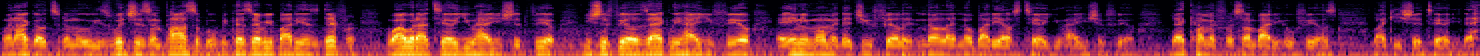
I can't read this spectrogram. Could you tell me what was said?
when I go to the movies, which is impossible because everybody is different. Why would I tell you how you should feel? You should feel exactly how you feel at any moment that you feel it, and don't let nobody else tell you how you should feel. That coming from somebody who feels like he should tell you that.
